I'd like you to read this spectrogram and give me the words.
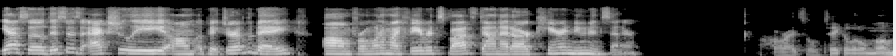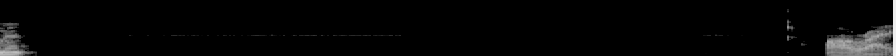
Yeah, so this is actually um, a picture of the bay um, from one of my favorite spots down at our Karen Noonan Center. All right, so we'll take a little moment. All right.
